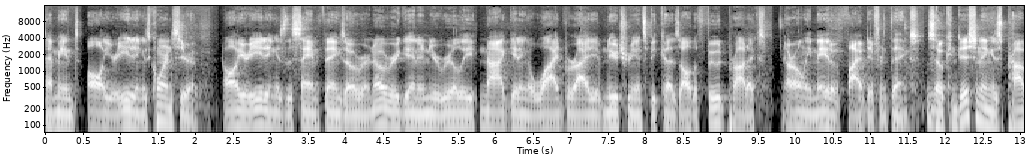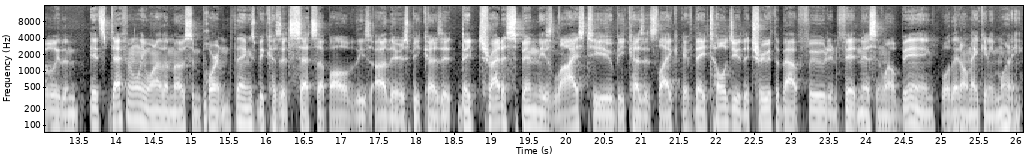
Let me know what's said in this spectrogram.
that means all you're eating is corn syrup all you're eating is the same things over and over again and you're really not getting a wide variety of nutrients because all the food products are only made of five different things. Hmm. So conditioning is probably the it's definitely one of the most important things because it sets up all of these others because it they try to spin these lies to you because it's like if they told you the truth about food and fitness and well-being, well they don't make any money.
